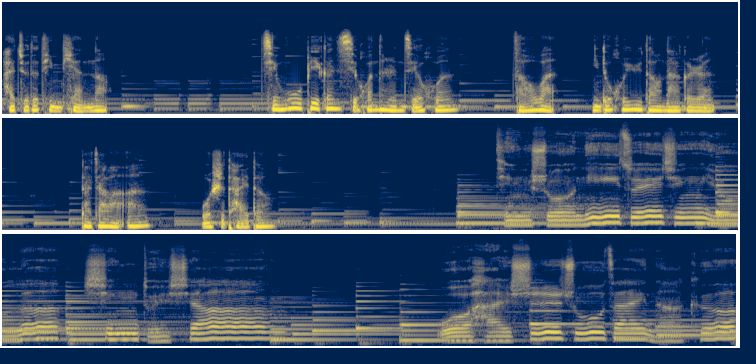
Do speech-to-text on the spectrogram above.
还觉得挺甜呢。请务必跟喜欢的人结婚，早晚你都会遇到那个人。大家晚安，我是台灯。听说你最近有了新对象，我还是住在那个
